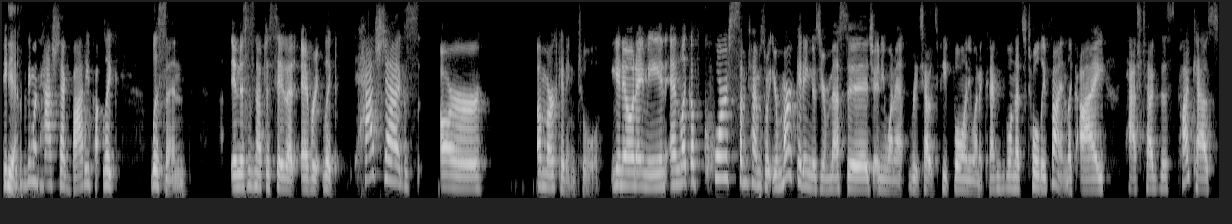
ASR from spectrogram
because yeah. the thing with hashtag body po- like listen and this is not to say that every like hashtags are a marketing tool you know what i mean and like of course sometimes what you're marketing is your message and you want to reach out to people and you want to connect with people and that's totally fine like i hashtag this podcast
